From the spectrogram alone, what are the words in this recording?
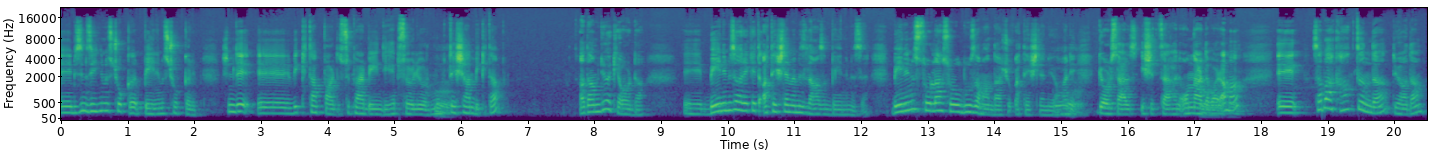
Ee, bizim zihnimiz çok garip, beynimiz çok garip. Şimdi e, bir kitap vardı Süper Beyin diye hep söylüyorum. Muhteşem bir kitap. Adam diyor ki orada e, beynimizi hareket ateşlememiz lazım beynimizi. Beynimiz sorular sorulduğu zaman daha çok ateşleniyor. Hani görsel, işitsel hani onlar da var ama e, sabah kalktığında diyor adam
